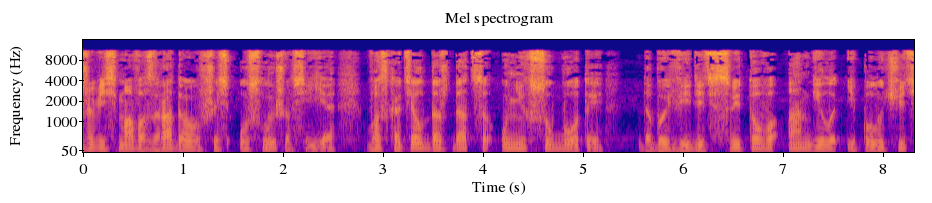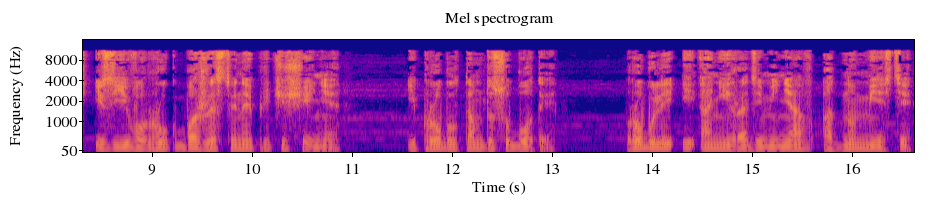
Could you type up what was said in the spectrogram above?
же, весьма возрадовавшись, услышав сие, восхотел дождаться у них субботы, дабы видеть святого ангела и получить из его рук божественное причащение, и пробыл там до субботы. Пробыли и они ради меня в одном месте,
